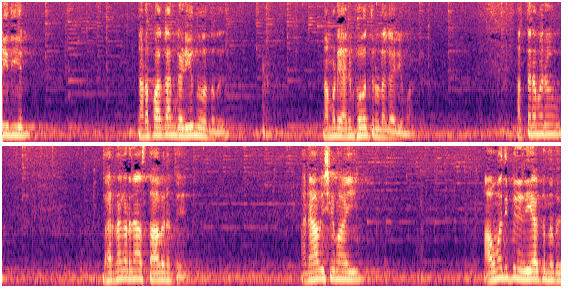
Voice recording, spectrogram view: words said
രീതിയിൽ നടപ്പാക്കാൻ കഴിയുന്നു എന്നത് നമ്മുടെ അനുഭവത്തിലുള്ള കാര്യമാണ്. അത്തരമൊരു ഭരണഘടനാ സ്ഥാപനത്തെ അനാവശ്യമായി അവമതിപ്പിനിരയാക്കുന്നത്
